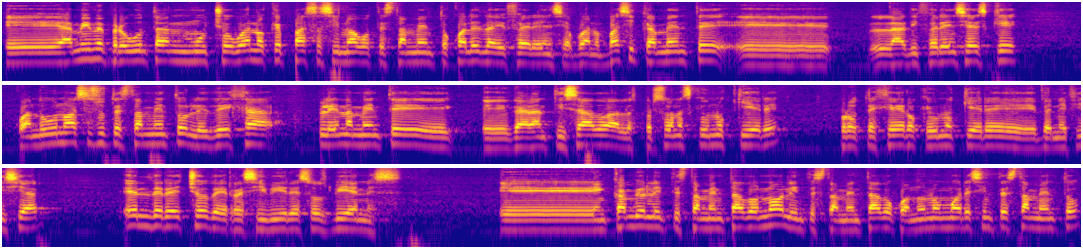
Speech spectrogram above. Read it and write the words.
Eh, a mí me preguntan mucho, bueno, ¿qué pasa si no hago testamento? ¿Cuál es la diferencia? Bueno, básicamente eh, la diferencia es que cuando uno hace su testamento le deja plenamente garantizado a las personas que uno quiere proteger o que uno quiere beneficiar el derecho de recibir esos bienes. Eh, en cambio, el intestamentado no, el intestamentado, cuando uno muere sin testamento,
